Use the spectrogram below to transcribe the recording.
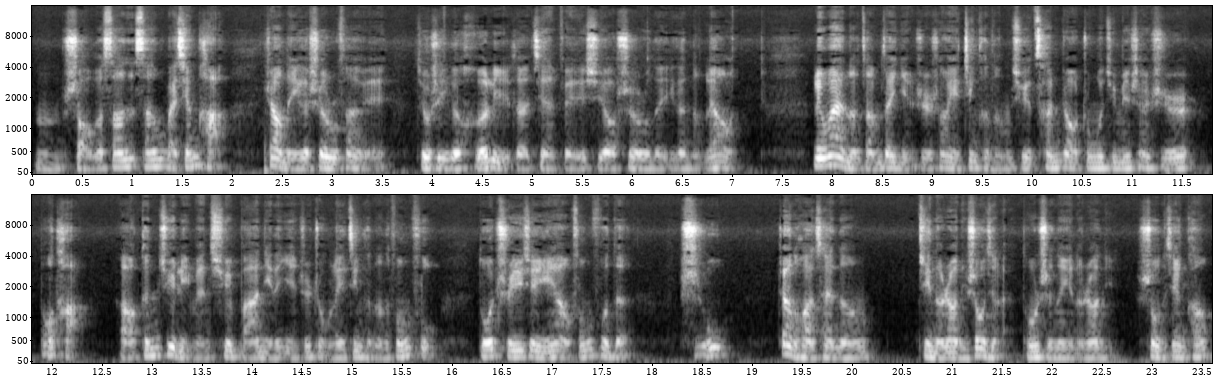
嗯，少个三三五百千卡这样的一个摄入范围，就是一个合理的减肥需要摄入的一个能量了。另外呢，咱们在饮食上也尽可能去参照中国居民膳食宝塔啊，根据里面去把你的饮食种类尽可能的丰富，多吃一些营养丰富的食物，这样的话才能既能让你瘦下来，同时呢也能让你瘦的健康。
